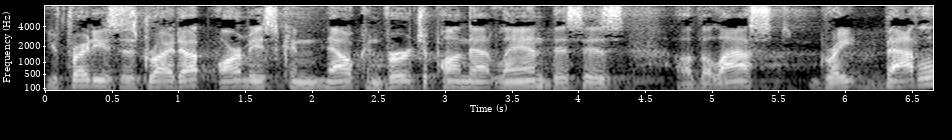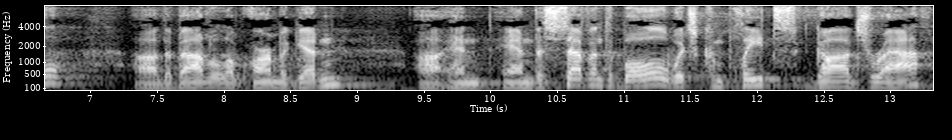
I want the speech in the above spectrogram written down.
Euphrates is dried up. Armies can now converge upon that land. This is uh, the last great battle, uh, the Battle of Armageddon, uh, and, and the seventh bowl, which completes God's wrath.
